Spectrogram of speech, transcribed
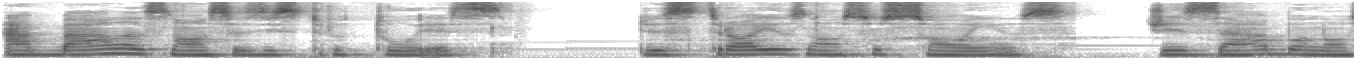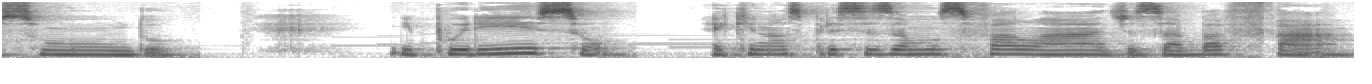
abala as nossas estruturas, destrói os nossos sonhos, desaba o nosso mundo. E por isso é que nós precisamos falar, desabafar.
